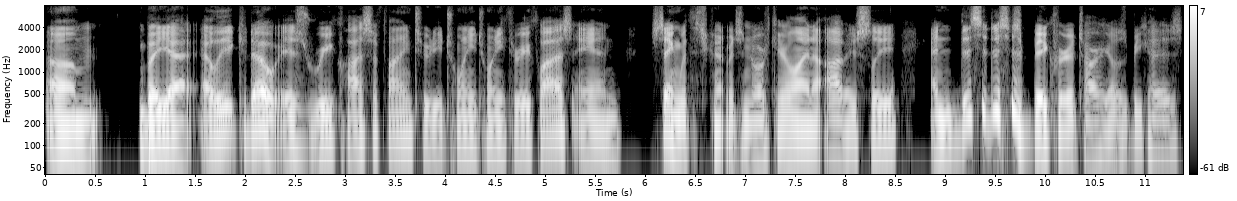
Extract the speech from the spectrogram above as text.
Um, but yeah, Elliot Cadeau is reclassifying to the 2023 class and staying with his commitment to North Carolina, obviously. And this is this is big for the Tar Heels because,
